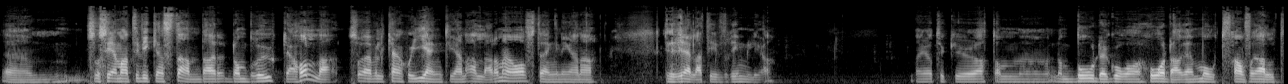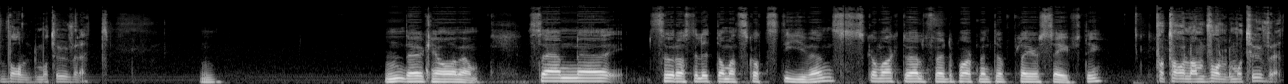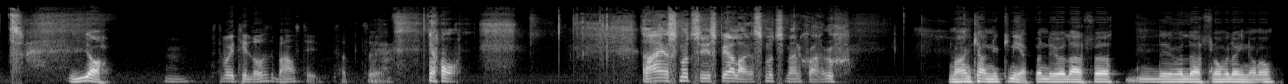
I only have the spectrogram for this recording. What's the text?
Um, så ser man till vilken standard de brukar hålla så är väl kanske egentligen alla de här avstängningarna relativt rimliga. Men jag tycker ju att de, eh, de borde gå hårdare mot framförallt våld mot huvudet. Mm. Mm, det kan jag hålla med om. Sen eh, surras det lite om att Scott Stevens ska vara aktuell för Department of Player Safety. På tal om våld mot huvudet. Ja. Mm. Det var ju tillåtet på hans tid. Så att, eh. Ja. Nej, en smutsig spelare, smutsig människa, usch. Men han kan ju knepen, det är väl därför, det är väl därför de vill ha in honom.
